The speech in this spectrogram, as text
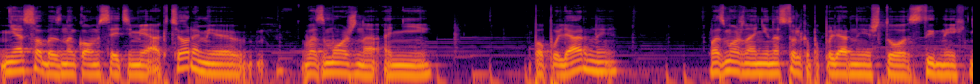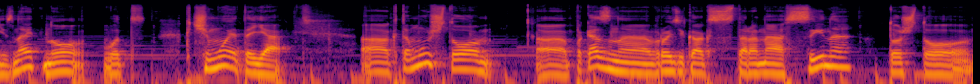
не особо знаком с этими актерами. Возможно, они популярны, Возможно, они настолько популярные, что стыдно их не знать, но вот к чему это я? А, к тому, что а, показана вроде как сторона сына, то, что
